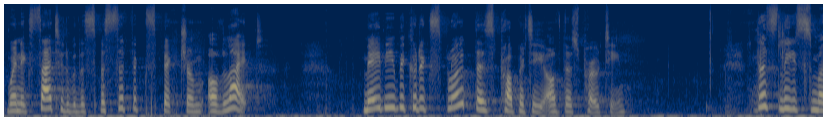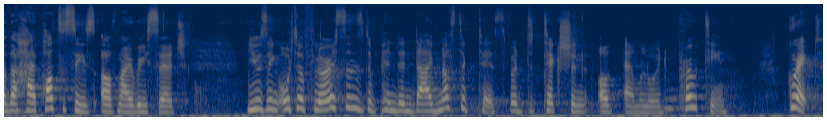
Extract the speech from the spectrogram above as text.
when excited with a specific spectrum of light. Maybe we could exploit this property of this protein. This leads to the hypotheses of my research, using autofluorescence-dependent diagnostic tests for detection of amyloid protein. Great,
